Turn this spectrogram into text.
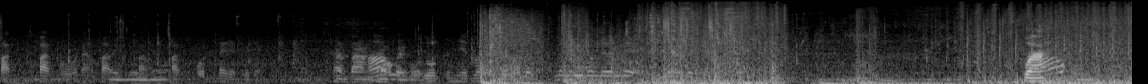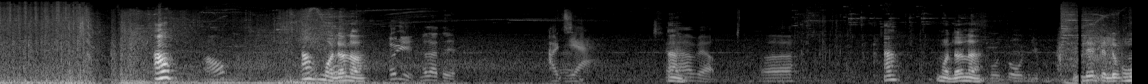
ฝั่งฝั่งโน้นอะฝั่งฝั่งฝั่งพ้นเนินไปเนี่ยถ้าตามเอ้าเข้าไปบนโดนกันเฮดไว้มันมีคนเดินเลยขวาเอ้าเอ้าเอ้าหมดแล้วเหรอ เฮ้ยน่าจะติอาจ่าชนะแบบเออเอ้า หมดแล้วเหรอโกโจหยิบเล่นแต่ลูกโม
